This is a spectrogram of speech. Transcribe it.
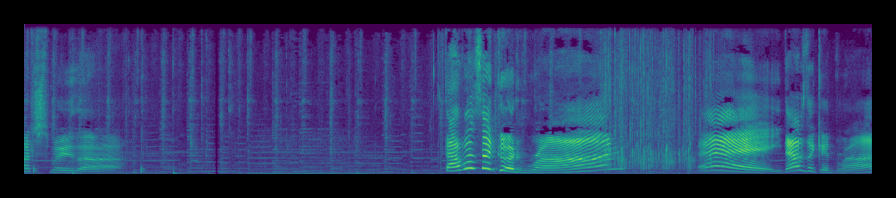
Much smoother. That was a good run. Hey, that was a good run.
